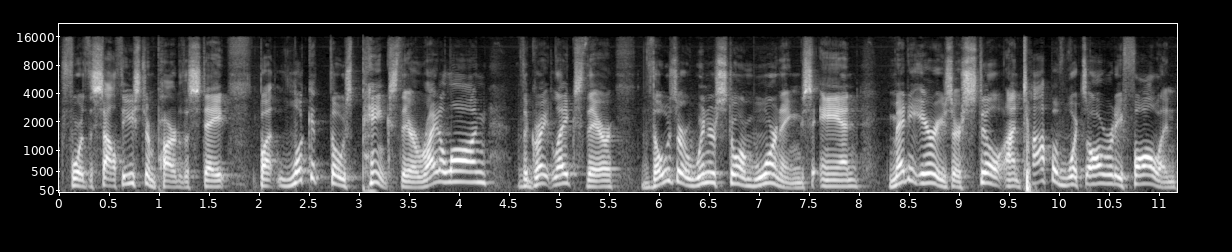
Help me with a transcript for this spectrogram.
for the southeastern part of the state, but look at those pinks there right along the Great Lakes there, those are winter storm warnings, and many areas are still, on top of what's already fallen,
